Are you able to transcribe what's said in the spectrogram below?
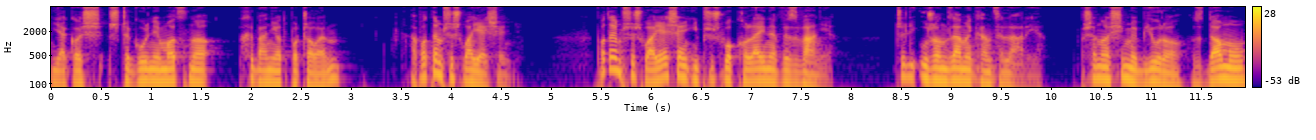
Jakoś szczególnie mocno chyba nie odpocząłem. A potem przyszła jesień. Potem przyszła jesień i przyszło kolejne wyzwanie, czyli urządzamy kancelarię. Przenosimy biuro z domu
